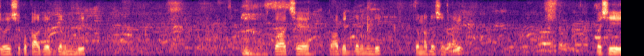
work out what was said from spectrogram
જોઈ શકો કાળ ભેદન મંદિર. તો આ છે કાળ મંદિર. તેમના દર્શન કરાવી. પછી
